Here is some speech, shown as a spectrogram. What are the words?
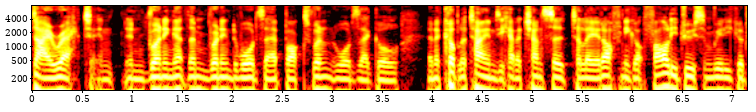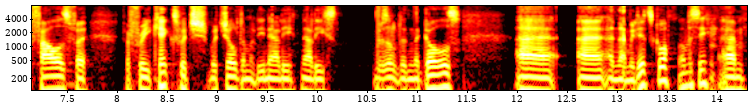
direct in, in running at them, running towards their box, running towards their goal. And a couple of times he had a chance to, to lay it off, and he got fouled. He drew some really good fouls for for free kicks, which which ultimately nearly nearly resulted in the goals. Uh, uh, and then we did score, obviously, um,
